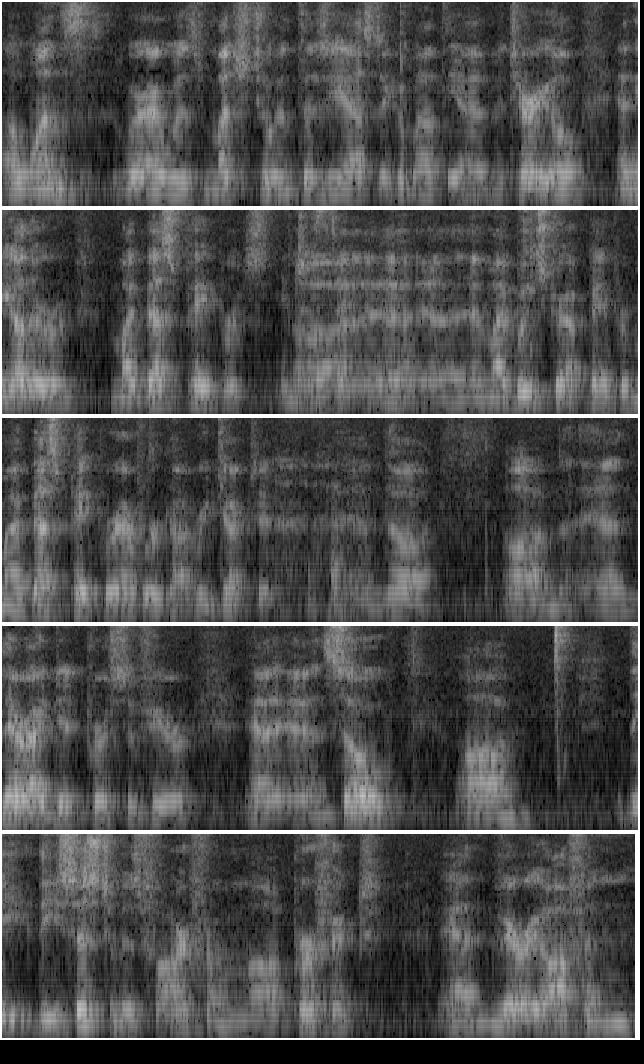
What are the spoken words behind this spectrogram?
Uh, one's where I was much too enthusiastic about the uh, material, and the other, my best papers. Interesting. Uh, uh, and my bootstrap paper, my best paper ever, got rejected, and uh, um, and there I did persevere, and, and so. Um, the, the system is far from uh, perfect, and very often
